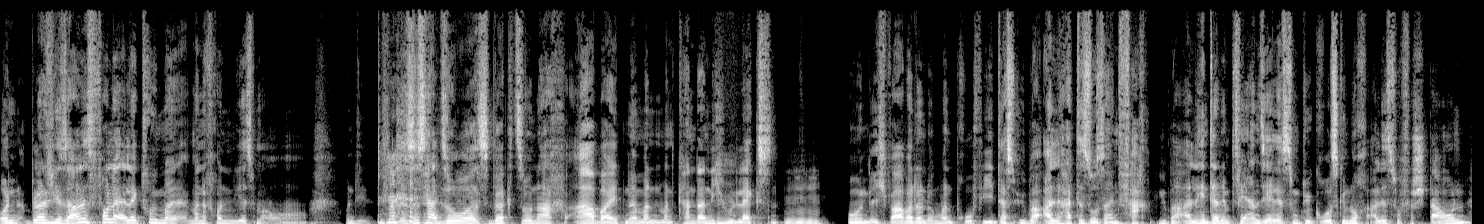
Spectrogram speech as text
Und plötzlich ist alles voller Elektronik. Meine, Freundin jedes Mal, oh. Und die, das ist halt so, es wirkt so nach Arbeit, ne? Man, man kann da nicht Mhm. relaxen. Mhm. Und ich war aber dann irgendwann Profi, das überall hatte so sein Fach, überall hinter dem Fernseher, der ist zum Glück groß genug, alles so verstauen.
